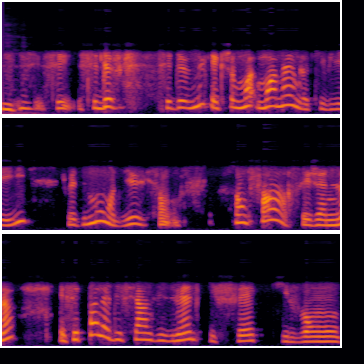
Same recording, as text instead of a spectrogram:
Mm-hmm. C'est devenu quelque chose. Moi-même, qui vieillis, je me dis, mon Dieu, ils sont, sont forts, ces jeunes-là. Et c'est pas la déficience visuelle qui fait qu'ils vont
